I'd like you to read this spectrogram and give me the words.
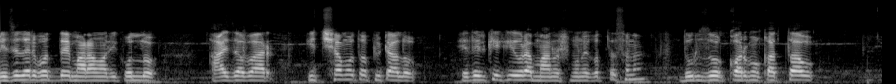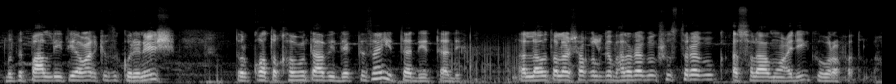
নিজেদের মধ্যে মারামারি করল, আজ আবার ইচ্ছা মতো পিটালো। এদেরকে কি ওরা মানুষ মনে করতেছে না? দুর্যোগ কর্মকর্তাও বলতে পারলি তুই আমার কিছু করে নিস। তোর কত ক্ষমতা আমি দেখতে চাই, ইত্যাদি ইত্যাদি। আল্লাহ তালা সকলকে ভালো রাখুক, সুস্থ রাখুক। আসসালামু আলাইকুম রহমতুল্লাহ।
